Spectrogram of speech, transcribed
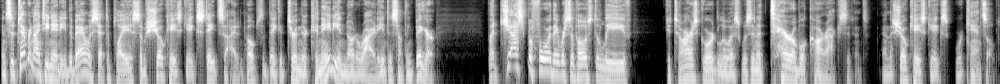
In September 1980, the band was set to play some showcase gigs stateside in hopes that they could turn their Canadian notoriety into something bigger. But just before they were supposed to leave, guitarist Gord Lewis was in a terrible car accident, and the showcase gigs were canceled.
